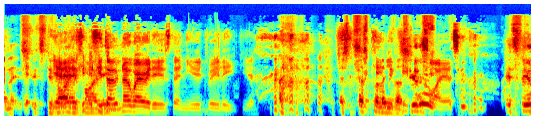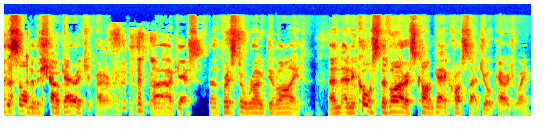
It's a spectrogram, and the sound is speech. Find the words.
and it's it's Yeah, divided if, by if you the- don't know where it is, then you'd really yeah. just, just believe us. keep it quiet. It's the other side of the Shell garage, apparently. uh, I guess the Bristol Road Divide, and and of course the virus can't get across that dual carriageway,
